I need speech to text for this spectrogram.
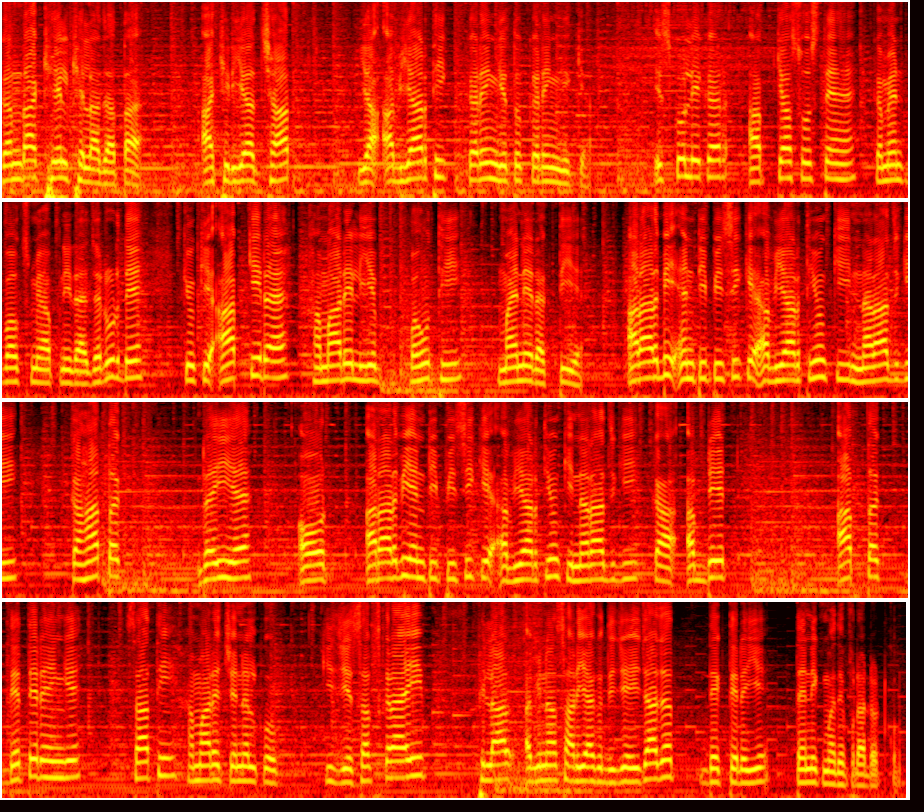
गंदा खेल खेला जाता है। आखिर यह छात्र या अभ्यर्थी करेंगे तो करेंगे क्या? इसको लेकर आप क्या सोचते हैं? कमेंट बॉक्स में अपनी राय ज़रूर दें, क्योंकि आपकी राय हमारे लिए बहुत ही मायने रखती है। आरआरबी एनटीपीसी के अभ्यर्थियों की नाराज़गी कहाँ तक रही है? और आरआरबी एनटीपीसी के अभ्यर्थियों की नाराज़गी का अपडेट आप तक देते रहेंगे। साथ ही हमारे चैनल को कीजिए सब्सक्राइब। फ़िलहाल अविनाश आर्या को दीजिए इजाज़त। देखते रहिए दैनिक मधेपुरा डॉट कॉम।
